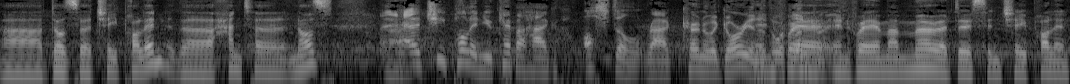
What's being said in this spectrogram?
uh, does uh, chi pollen, the hunter nos. Uh, Chi Polin yw ceba hag ostel rag Cerno Agorion a In ddorth where, Lundres. in where ma mura dus in chi pollen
